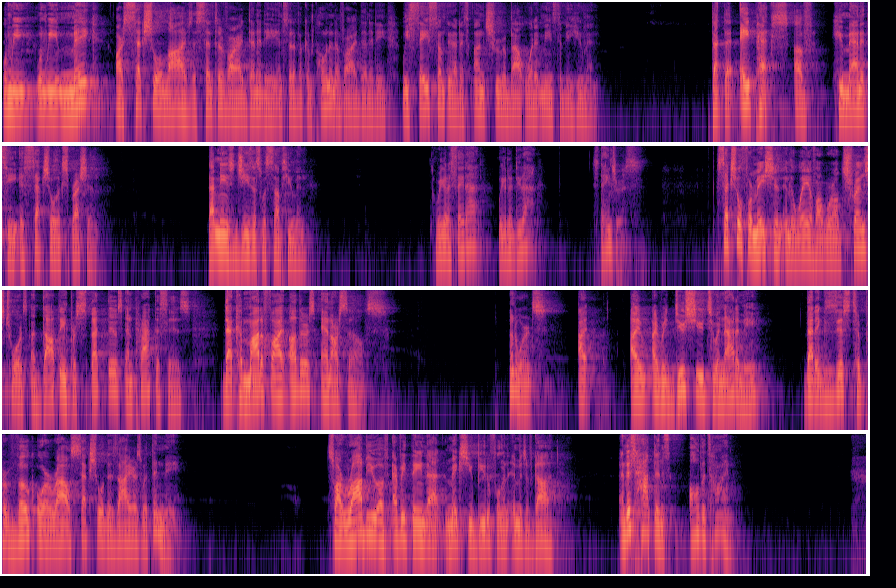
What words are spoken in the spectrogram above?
When we, when we make our sexual lives the center of our identity instead of a component of our identity, we say something that is untrue about what it means to be human that the apex of humanity is sexual expression. That means Jesus was subhuman. Are we going to say that? Are we going to do that? It's dangerous. Sexual formation in the way of our world trends towards adopting perspectives and practices that commodify others and ourselves. In other words, I, I, I reduce you to anatomy that exists to provoke or arouse sexual desires within me. So I rob you of everything that makes you beautiful in the image of God. And this happens all the time.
